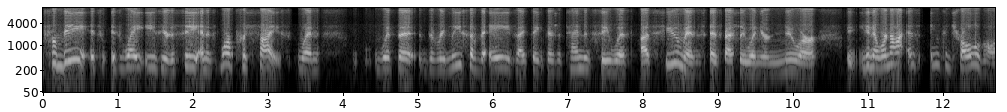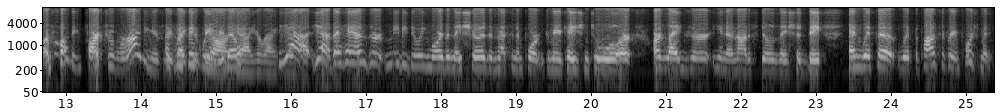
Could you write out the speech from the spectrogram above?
for me, it's it's way easier to see, and it's more precise when. With the the release of the aids, I think there's a tendency with us humans, especially when you're newer, you know, we're not as in control of all our body parts when we're riding as we like think to we be. are. You know? Yeah, you're right. Yeah, yeah. The hands are maybe doing more than they should, and that's an important communication tool. Or our legs are, you know, not as still as they should be. And with the with the positive reinforcement,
